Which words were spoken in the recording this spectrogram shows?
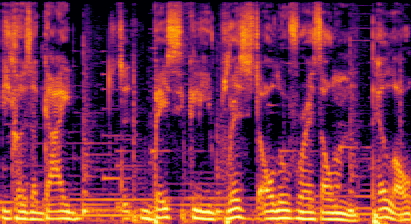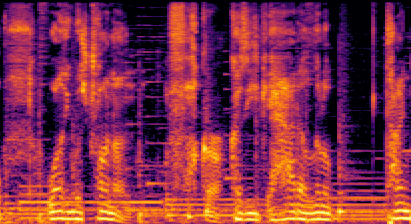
because a guy basically rizzed all over his own pillow while he was trying to fuck her because he had a little tiny.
